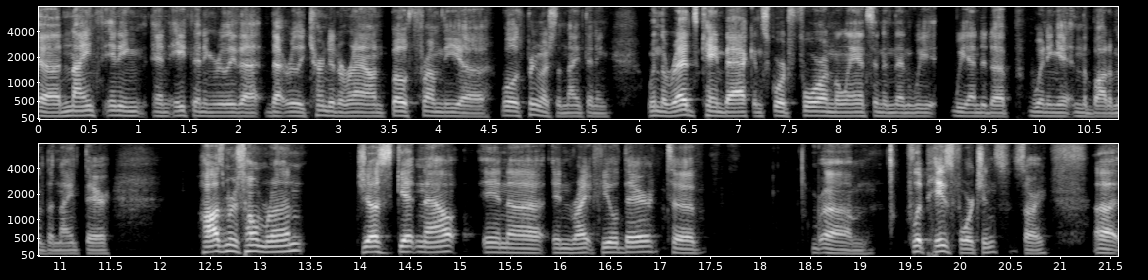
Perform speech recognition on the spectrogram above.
uh, ninth inning and eighth inning really that that really turned it around. Both from the uh, well, it was pretty much the ninth inning when the Reds came back and scored four on Melancon, and then we we ended up winning it in the bottom of the ninth there. Hosmer's home run, just getting out in uh in right field there to um flip his fortunes. Sorry, uh,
